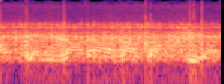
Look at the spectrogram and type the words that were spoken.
en pleine vendange encore celui-là.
